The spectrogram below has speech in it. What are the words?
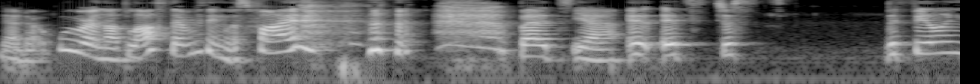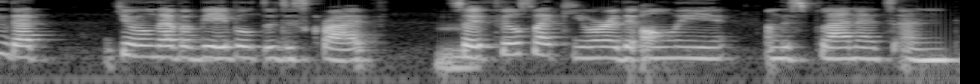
no, no, we were not lost. Everything was fine. but yeah, it, it's just the feeling that you will never be able to describe. Hmm. So it feels like you're the only on this planet and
